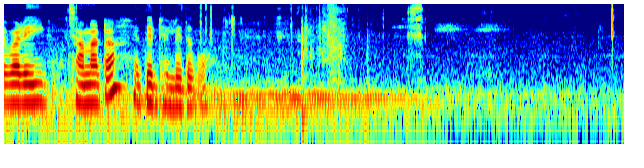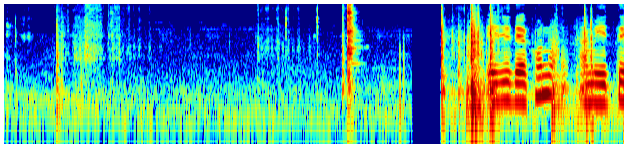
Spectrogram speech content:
এবার এই ছানাটা এতে ঢেলে দেবো। এই যে দেখুন, আমি এতে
